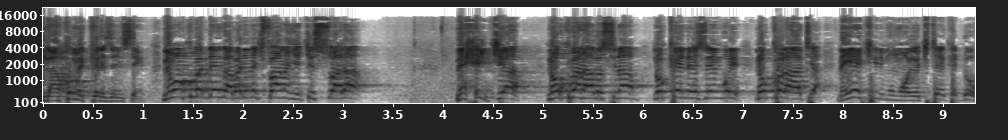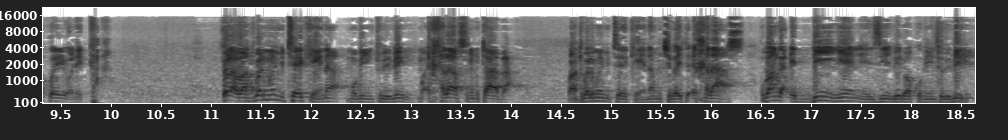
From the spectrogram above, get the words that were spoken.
Ngaakomekkereza ensi eno newankubadde nga abadde nekifaananyi ekiswala ne hijja nokuba n'abasiraamu nokukendeeza engoye nokukola atya naye ekiri mu mwoyo kiteekeddwa okweyoleka. Ola abantu balimu emiteeka ena mu bintu bibiri mu ikhilaasi ne mutaba abantu balimu emiteeka ena mukibaita ikhilaasi kubanga eddiini eno ezimbirwa ku bintu bibiri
